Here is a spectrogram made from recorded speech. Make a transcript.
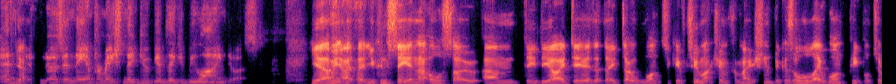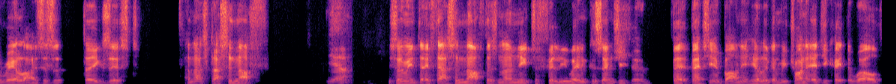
And Yeah. who knows? In the information they do give, they could be lying to us. Yeah, I mean, I, you can see in that also um, the the idea that they don't want to give too much information because all they want people to realize is that they exist, and that's that's enough. Yeah. You see what I mean? If that's enough, there's no need to fill you in because then she, uh, Betty and Barney Hill are going to be trying to educate the world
